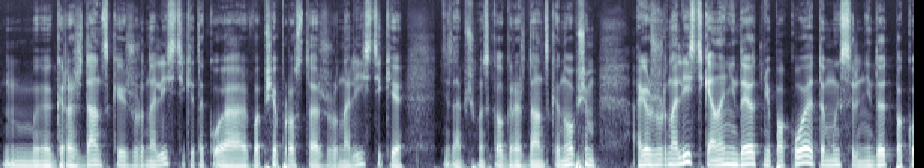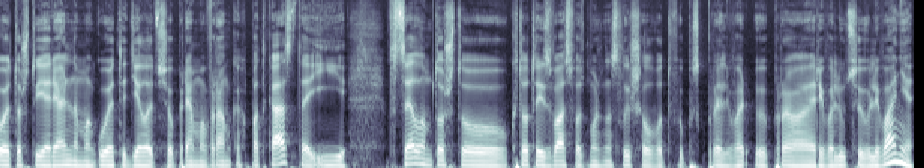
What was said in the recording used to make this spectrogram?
гражданской журналистики такое, а вообще просто о журналистике, не знаю, почему я сказал гражданской, но, в общем, о журналистике, она не дает мне покоя, эта мысль, не дает покоя то, что я реально могу это делать все прямо в рамках подкаста, и в целом то, что кто-то из вас, возможно, слышал вот выпуск про, про революцию в Ливане,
